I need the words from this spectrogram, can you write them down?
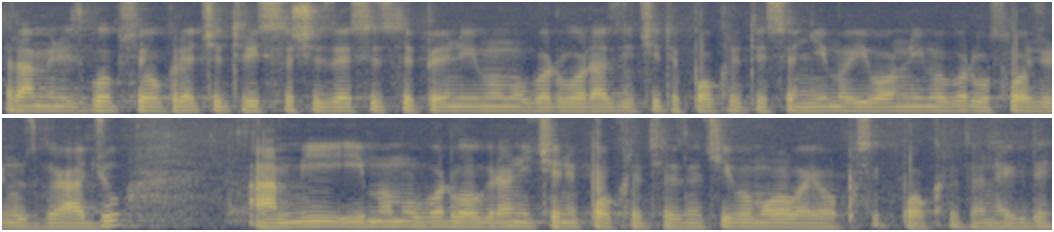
rameni zglob se okreće 360 stepeni, imamo vrlo različite pokrete sa njima i on ima vrlo složenu zgrađu, a mi imamo vrlo ograničene pokrete, znači imamo ovaj opsek pokreta negde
